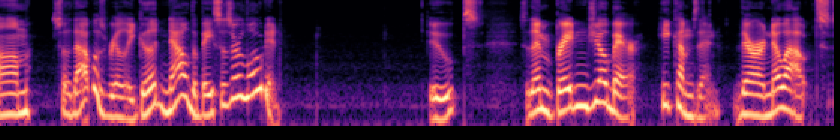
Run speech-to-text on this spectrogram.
Um, so that was really good. Now the bases are loaded. Oops. So then Brayden Jobert, he comes in. There are no outs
